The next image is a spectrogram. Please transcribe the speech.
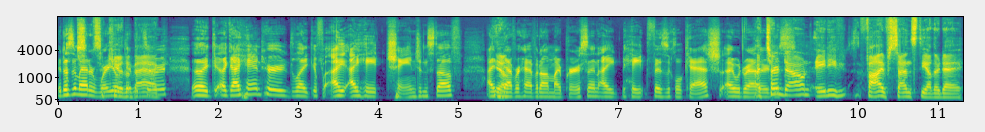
It doesn't matter where Secure you give it to her. Like like I hand her like if I I hate change and stuff. I Yeah. never have it on my person. I hate physical cash. I would rather I turned just- down 85 cents the other day.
